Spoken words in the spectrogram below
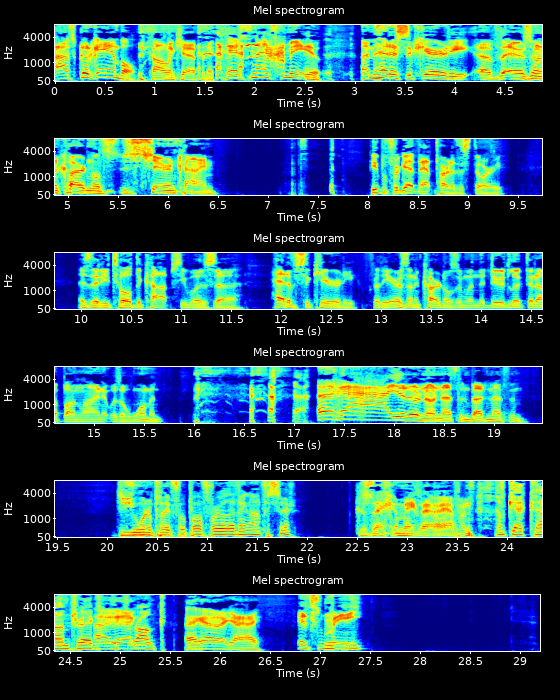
Oscar Gamble, Colin Kaepernick. it's nice to meet you. I'm head of security of the Arizona Cardinals, Sharon Keim. People forget that part of the story, is that he told the cops he was uh, head of security for the Arizona Cardinals, and when the dude looked it up online, it was a woman. ah, you don't know nothing about nothing. Do you want to play football for a living, officer? Because I can make that happen. I've got contracts in I the got- trunk. I got a guy. It's me.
